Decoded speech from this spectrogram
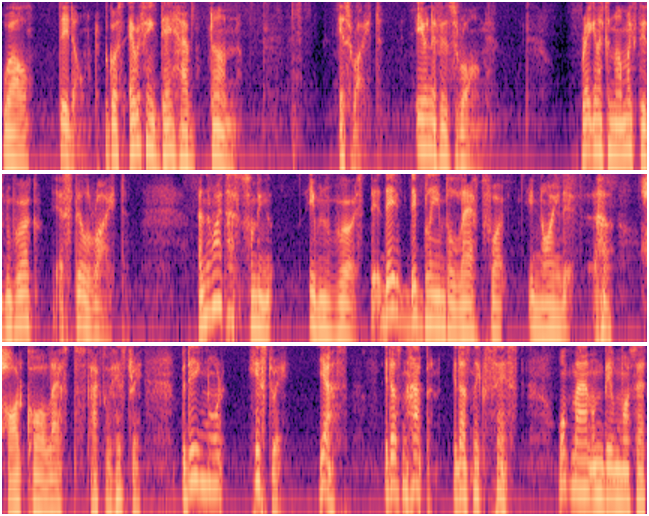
well, they don't, because everything they have done is right, even if it's wrong. Reagan economics didn't work, it's still right. And the right has something even worse. They, they, they blame the left for ignoring the uh, hardcore left facts of history, but they ignore history. Yes, it doesn't happen. It doesn't exist. One man on Bill Maher said,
